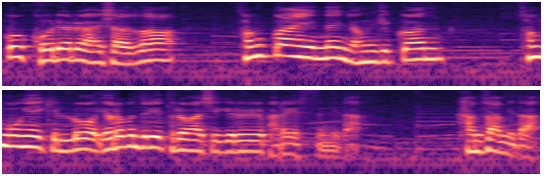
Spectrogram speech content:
꼭 고려를 하셔서 성과에 있는 영주권 성공의 길로 여러분들이 들어가시기를 바라겠습니다. 감사합니다.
